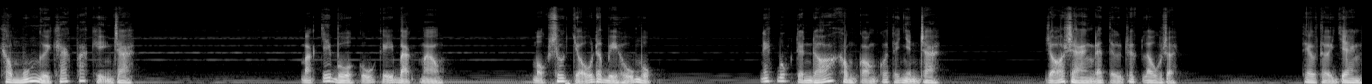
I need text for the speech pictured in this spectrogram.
Không muốn người khác phát hiện ra. Mặt giấy bùa cũ kỹ bạc màu, Một số chỗ đã bị hủ mục. Nét bút trên đó không còn có thể nhìn ra. Rõ ràng đã từ rất lâu rồi. Theo thời gian,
